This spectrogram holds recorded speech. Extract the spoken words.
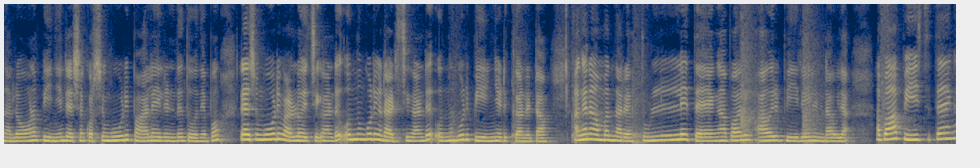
നല്ലോണം പിഞ്ഞതിന് ശേഷം കുറച്ചും കൂടി പാലയിലുണ്ട് തോന്നിയപ്പോൾ ലേശം കൂടി വെള്ളം ഒഴിച്ച് കണ്ട് ഒന്നും കൂടി ഇങ്ങോട്ട് അടിച്ച് കണ്ട് ഒന്നും കൂടി പിഴിഞ്ഞെടുക്കുകയാണ് കേട്ടോ അങ്ങനെ ആകുമ്പോൾ എന്താ പറയുക തുള്ളി തേങ്ങാപ്പാലും ആ ഒരു പീരയിൽ ഉണ്ടാവില്ല അപ്പോൾ ആ പീച്ച് തേങ്ങ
